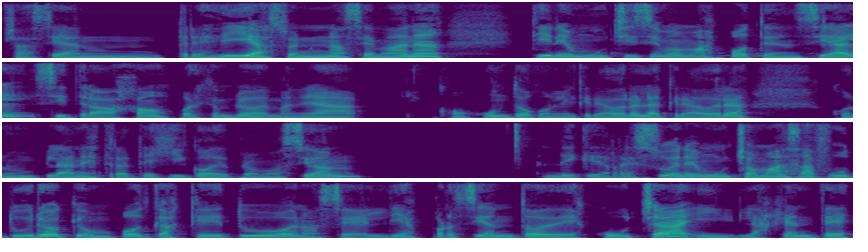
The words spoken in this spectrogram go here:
ya sea en tres días o en una semana, tiene muchísimo más potencial si trabajamos, por ejemplo, de manera en conjunto con el creador o la creadora, con un plan estratégico de promoción, de que resuene mucho más a futuro que un podcast que tuvo, no sé, el 10% de escucha y la gente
